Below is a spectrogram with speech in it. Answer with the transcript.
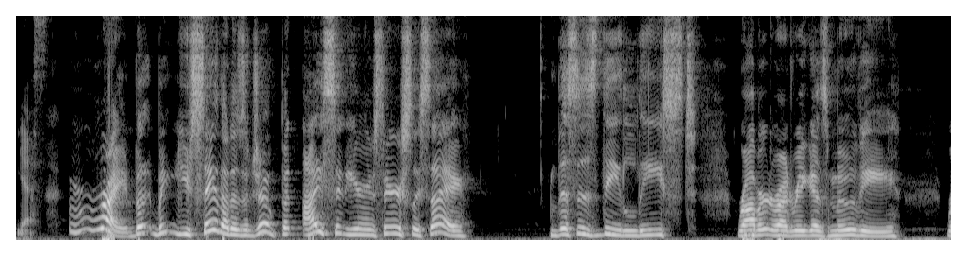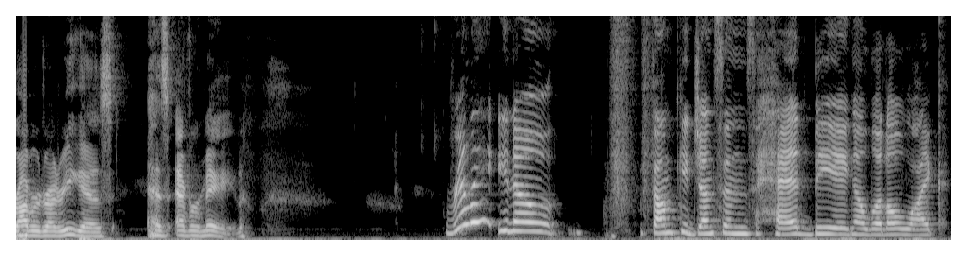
Yes. Right, but but you say that as a joke, but I sit here and seriously say this is the least Robert Rodriguez movie Robert Rodriguez has ever made. Really? You know, F- Famke Janssen's head being a little like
